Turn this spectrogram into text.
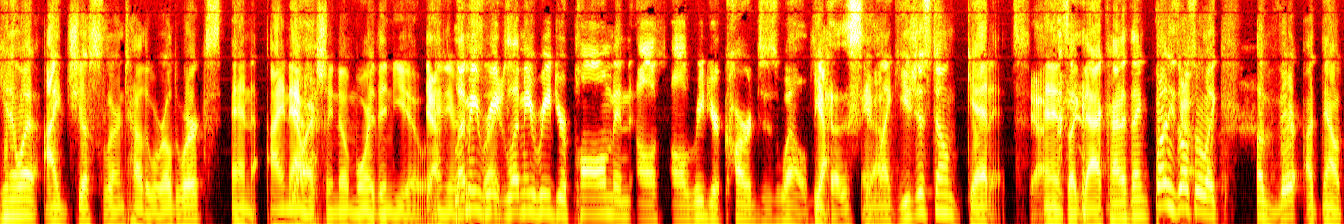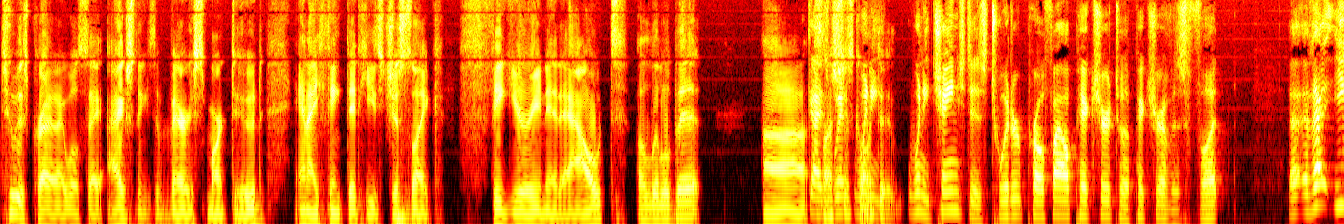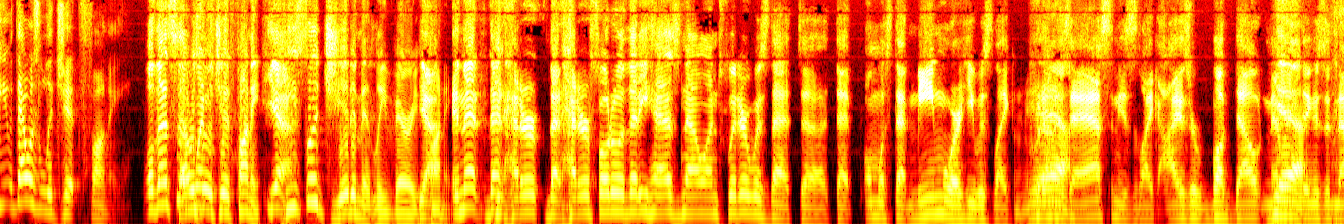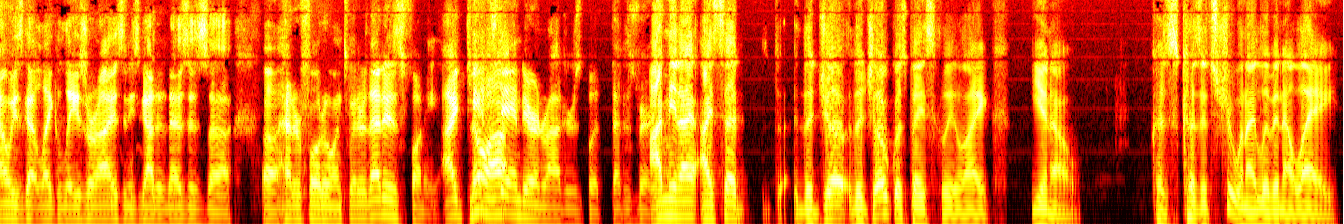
You know what? I just learned how the world works, and I now Yeah. actually know more than you. Yeah, And you're let me just read. like- let me read your palm, and I'll I'll read your cards as well. yeah, Because and yeah. like you just don't get it, Yeah. and it's like that kind of thing. But he's also like a very uh, now to his credit, I will say, I actually think he's a very smart dude, and I think that he's just like figuring it out a little bit. Uh, Guys, when, when he through- when he changed his Twitter profile picture to a picture of his foot, uh, that he, that was legit funny. Well, that's that was when- legit funny. Yeah. he's legitimately very yeah, funny. and that that header that header photo that he has now on Twitter was that uh, that almost that meme where he was like put on his ass and his like eyes are bugged out and Yeah. everything is and now he's got like laser eyes and he's got it as his uh, uh, header photo on Twitter. That is funny. I can't No, I- stand Aaron Rodgers, but that is very. I mean, I, I said the joke. The joke was basically like, you know, because because it's true. When I live in LA,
